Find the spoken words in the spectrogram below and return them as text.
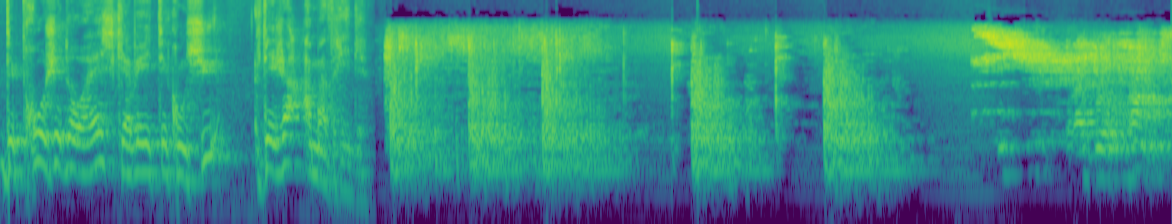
des projets d'OAS qui avaient été conçus déjà à Madrid. Radio France,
